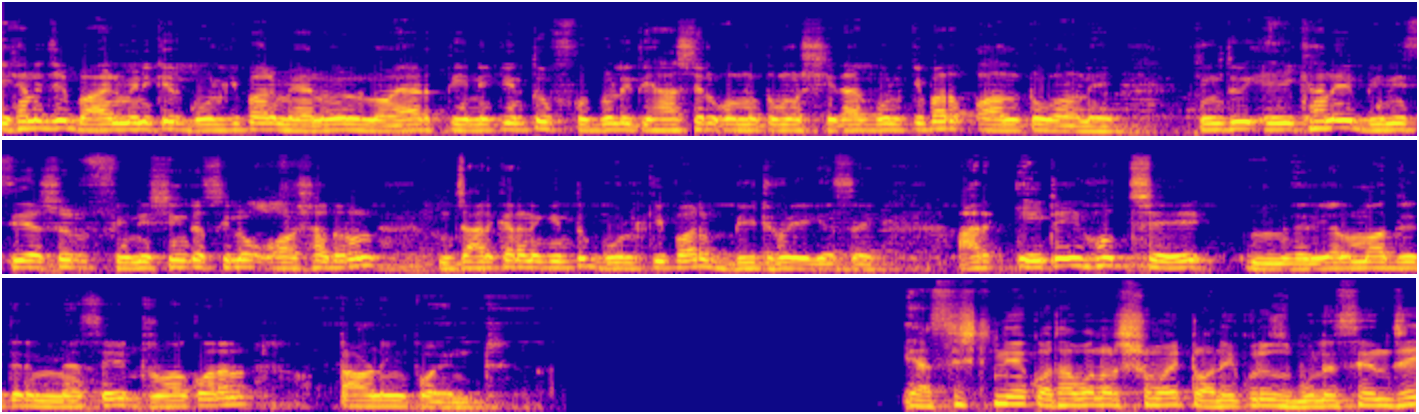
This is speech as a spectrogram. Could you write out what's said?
এখানে যে বায়ান মিউনিকের গোলকিপার ম্যানুয়েল নয়ার, তিনি কিন্তু ফুটবল ইতিহাসের অন্যতম সেরা গোলকিপার ওয়ান টু ওয়ানে। কিন্তু এইখানে বিনিসিয়াসের ফিনিশিংটা ছিল অসাধারণ, যার কারণে কিন্তু গোলকিপার বিট হয়ে গেছে। আর এটাই হচ্ছে রিয়াল মাদ্রিদের ম্যাচে ড্র করার টার্নিং পয়েন্ট। অ্যাসিস্ট নিয়ে কথা বলার সময় টনি ক্রুজ বলেছেন যে,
